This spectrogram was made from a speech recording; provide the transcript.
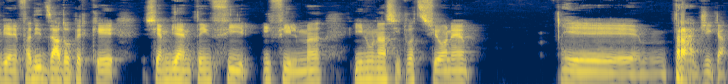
viene enfatizzato perché si ambienta fi- il film in una situazione eh, tragica,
